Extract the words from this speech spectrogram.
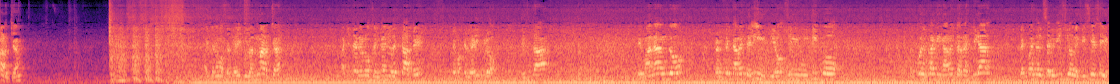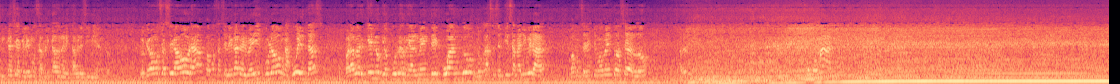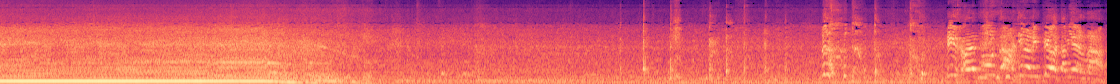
marcha. Ahí tenemos el vehículo en marcha. Aquí tenemos el caño de escape. Vemos que el vehículo está emanando perfectamente limpio, sin ningún tipo, se puede prácticamente respirar después del servicio de eficiencia y eficacia que le hemos aplicado en el establecimiento. Lo que vamos a hacer ahora, vamos a acelerar el vehículo unas vueltas para ver qué es lo que ocurre realmente cuando los gases empiezan a liberar. Vamos en este momento a hacerlo. ¡Hija de puta! ¿Quién la limpió esta mierda?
